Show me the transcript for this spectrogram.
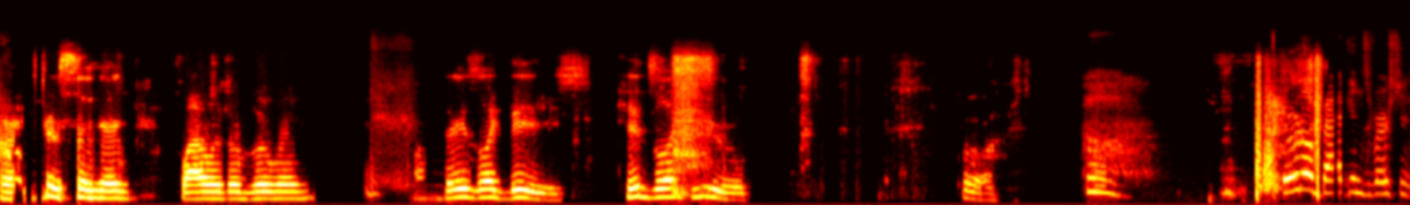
Birds are singing, flowers are blooming. On days like these, kids like you. Oh. Frodo Baggins versus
